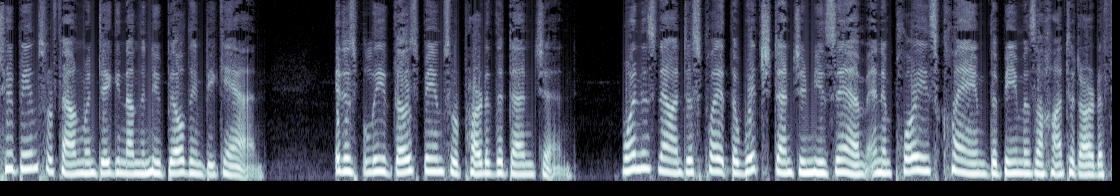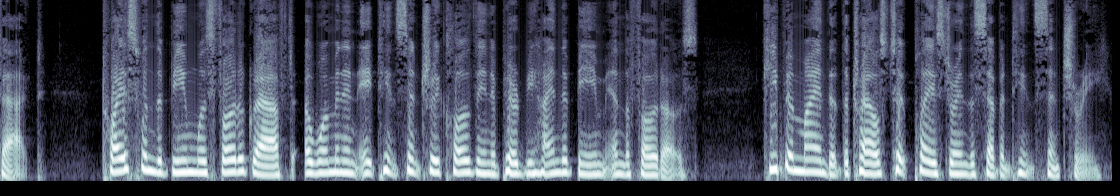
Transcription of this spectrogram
Two beams were found when digging on the new building began. It is believed those beams were part of the dungeon. One is now on display at the Witch Dungeon Museum, and employees claim the beam is a haunted artifact. Twice, when the beam was photographed, a woman in 18th century clothing appeared behind the beam in the photos. Keep in mind that the trials took place during the 17th century.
